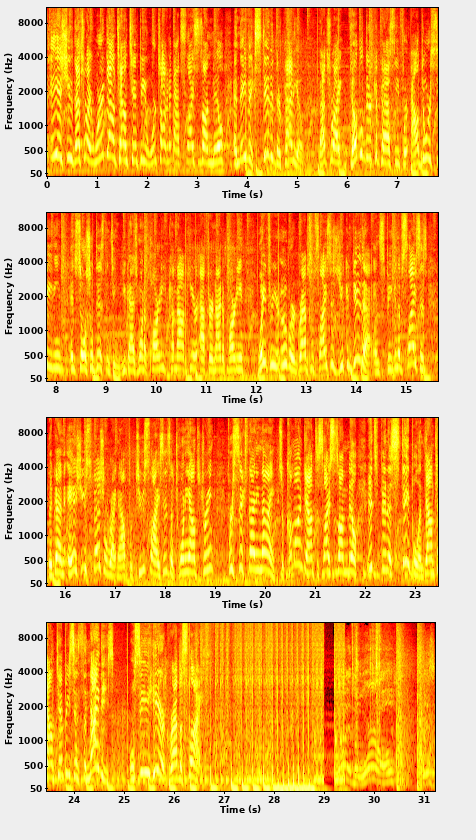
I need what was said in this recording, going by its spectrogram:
ASU, that's right. We're in downtown Tempe. We're talking about Slices on Mill, and they've extended their patio. That's right, doubled their capacity for outdoor seating and social distancing. You guys want to party? Come out here after a night of partying. Wait for your Uber, grab some slices. You can do that. And speaking of slices, they've got an ASU special right now for two slices, a 20 ounce drink for $6.99. So come on down to Slices on Mill. It's been a staple in downtown Tempe since the 90s. We'll see you here. Grab a slice world is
